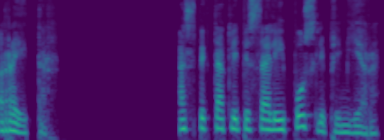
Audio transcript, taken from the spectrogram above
Рейтер. О спектакле писали и после премьеры.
